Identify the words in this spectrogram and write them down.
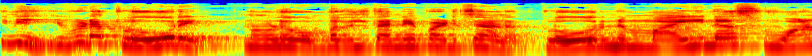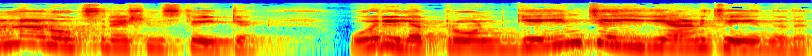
ഇനി ഇവിടെ ക്ലോറിൻ നമ്മൾ ഒമ്പതിൽ തന്നെ പഠിച്ചാണ്. ക്ലോറിന് മൈനസ് വൺ ആണ് ഓക്സിഡേഷൻ സ്റ്റേറ്റ് ഒരു ഇലക്ട്രോൺ ഗെയിൻ ചെയ്യുകയാണ് ചെയ്യുന്നത്.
